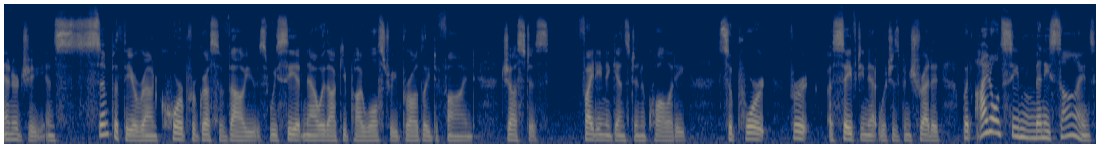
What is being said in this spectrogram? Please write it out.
energy and sympathy around core progressive values. We see it now with Occupy Wall Street, broadly defined, justice, fighting against inequality, support for a safety net which has been shredded. But I don't see many signs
